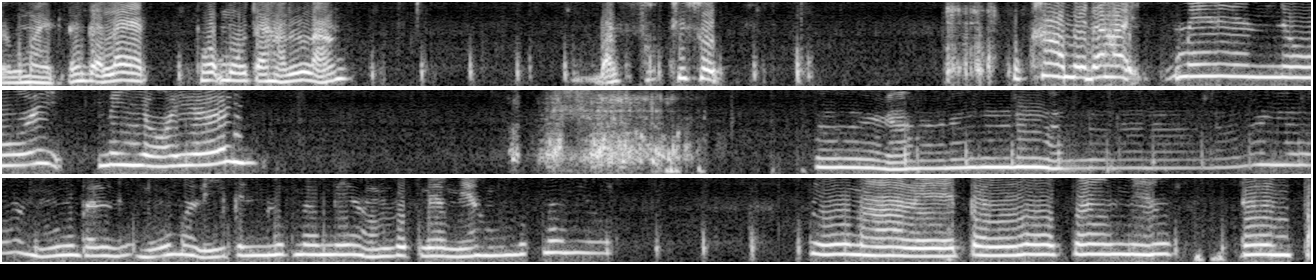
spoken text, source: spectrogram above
เดี๋ยวใหม่ตั้งแต่แรกเพราะโมแต่หันหลัง บัดสุดที่สุดกูฆ่าไม่ได้ แม่น้อย ไม่ย่อยเอ้ยหนูเป็นหนูมาลีเป็นลูกแมวเมียวลูกแมวเมียวลูกแมวเมียวหนูมาเลยเป็นลูกแมวเมียวเดินไป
